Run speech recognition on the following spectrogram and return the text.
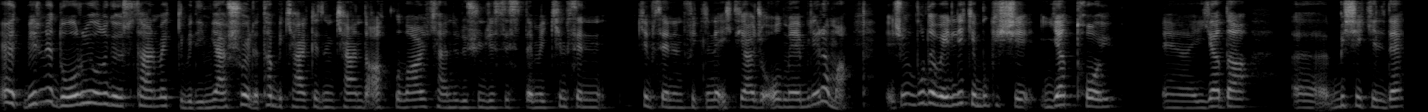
Evet birine doğru yolu göstermek gibi diyeyim. Yani şöyle tabii ki herkesin kendi aklı var, kendi düşünce sistemi, kimsenin kimsenin fikrine ihtiyacı olmayabilir ama e, şimdi burada belli ki bu kişi ya toy e, ya da e, bir şekilde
